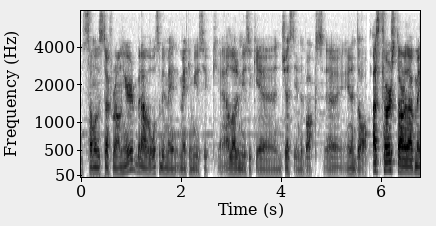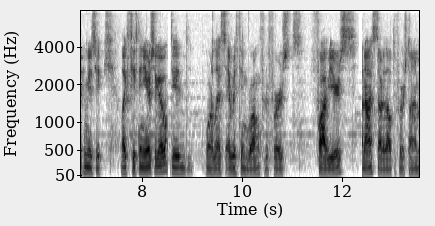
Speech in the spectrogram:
some of the stuff around here, but I've also been ma making music, a lot of music uh, just in the box, uh, in a DAW. I first started out making music like 15 years ago, did more or less everything wrong for the first five years. When I started out the first time,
